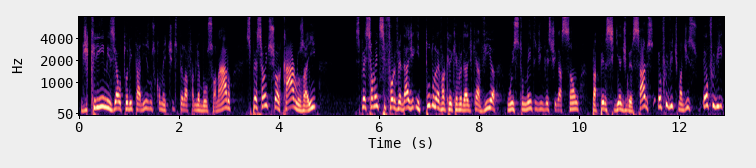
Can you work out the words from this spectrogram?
de crimes e autoritarismos cometidos pela família Bolsonaro, especialmente o senhor Carlos aí, especialmente se for verdade, e tudo leva a crer que é verdade, que havia um instrumento de investigação para perseguir adversários. Eu fui vítima disso. Eu fui, vi-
